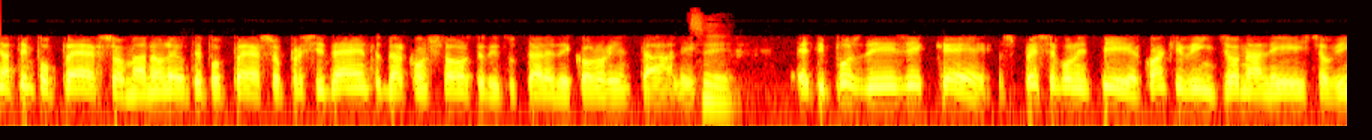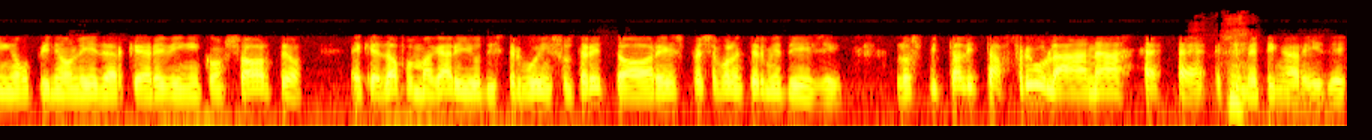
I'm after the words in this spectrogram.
a tempo perso, ma non è un tempo perso, presidente del consorzio di tutela dei colori orientali. Sì. E ti posso dire che spesso e volentieri, quando vieni giornalisti o vieni opinion leader che arrivi in consorzio, e che dopo magari io distribuisco sul territorio, spesso e volentieri mi dici l'ospitalità friulana eh, eh, si mette in aridi. Eh,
